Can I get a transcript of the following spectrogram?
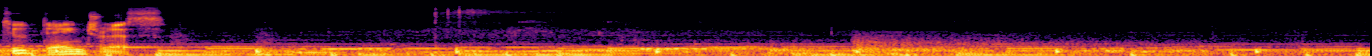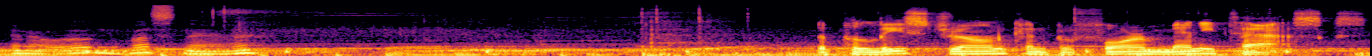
Too dangerous. Genau, irgendwas? Ne, ne? The police drone can perform many tasks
